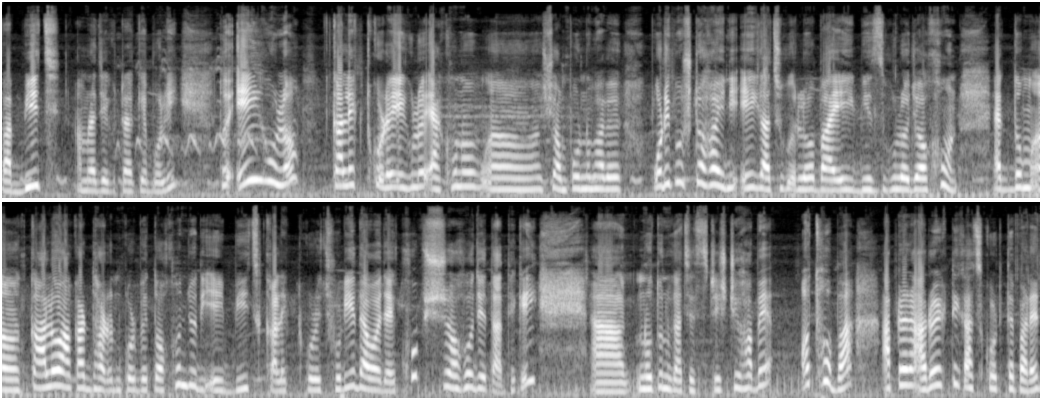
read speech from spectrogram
বা বীজ আমরা যেটাকে বলি। তো এইগুলো কালেক্ট করে এগুলো এখনও সম্পূর্ণভাবে পরিপুষ্ট হয়নি। এই গাছগুলো বা এই বীজগুলো যখন একদম কালো আকার ধারণ করবে, তখন যদি এই বীজ কালেক্ট করে ছড়িয়ে দেওয়া যায়, খুব সহজে তা থেকেই নতুন গাছের সৃষ্টি হবে। অথবা আপনারা আরও একটি কাজ করতে পারেন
